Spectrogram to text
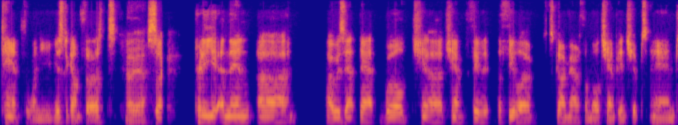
tenth when you used to come first. Oh yeah. So pretty, and then uh, I was at that world ch- uh, champ, the Fila Sky Marathon World Championships, and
